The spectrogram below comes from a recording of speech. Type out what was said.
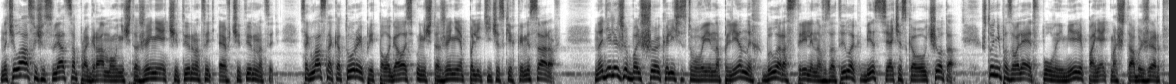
начала осуществляться программа уничтожения 14F-14, согласно которой предполагалось уничтожение политических комиссаров. На деле же большое количество военнопленных было расстреляно в затылок без всяческого учета, что не позволяет в полной мере понять масштабы жертв.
